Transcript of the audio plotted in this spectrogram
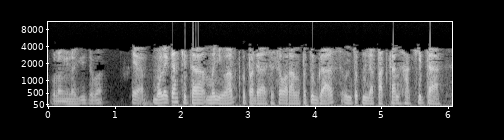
Ulangi lagi coba. Ya, bolehkah kita menyuap kepada seseorang petugas untuk mendapatkan hak kita?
